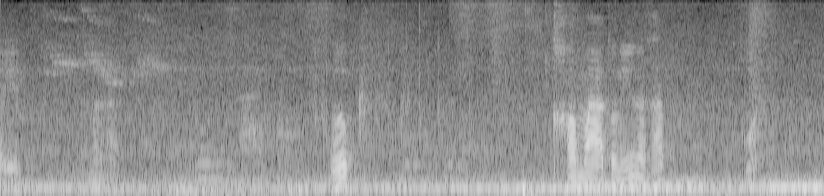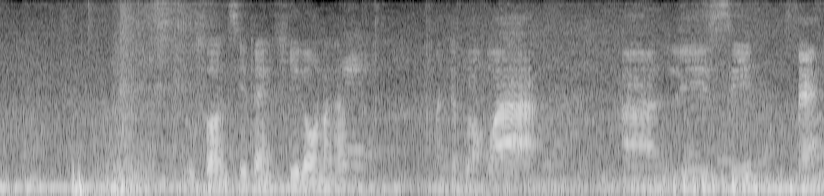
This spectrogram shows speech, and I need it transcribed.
Y S นะครับปึ๊บเข้ามาตรงนี้นะครับกดลู กศรสีแดงคีย์ลงนะครับ มันจะบอกว่า อ่า receive bank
